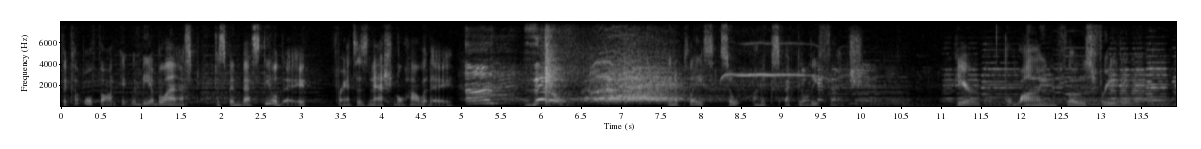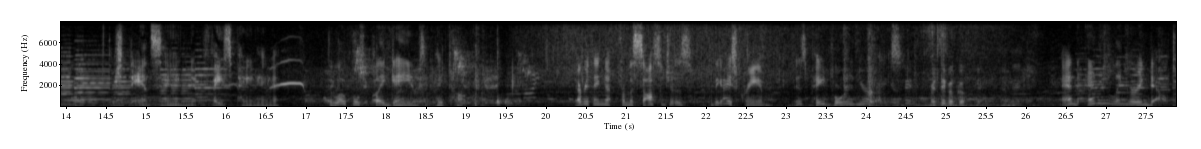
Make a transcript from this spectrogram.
The couple thought it would be a blast to spend Bastille Day, France's national holiday, Zero. in a place so unexpectedly French. Here, the wine flows freely. There's dancing and face painting. The locals play games of pétanque. Everything from the sausages to the ice cream is paid for in euros. Merci beaucoup. And any lingering doubt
